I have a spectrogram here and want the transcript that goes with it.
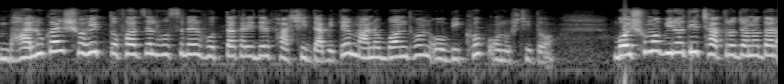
ভালুকায় শহীদ তোফাজ্জল হোসেনের হত্যাকারীদের ফাঁসির দাবিতে মানববন্ধন ও বিক্ষোভ অনুষ্ঠিত। বৈষম্য বিরোধী ছাত্র জনতার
